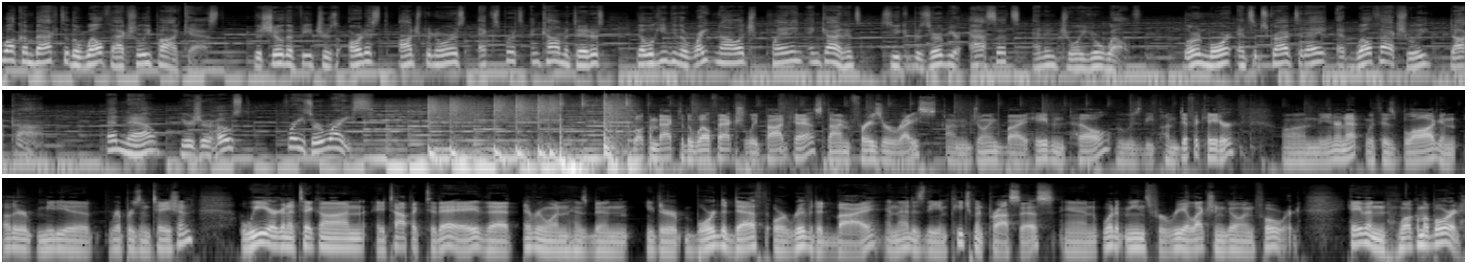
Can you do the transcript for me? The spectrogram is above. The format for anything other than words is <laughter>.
Welcome back to the Wealth Actually podcast, the show that features artists, entrepreneurs, experts, and commentators that will give you the right knowledge, planning, and guidance so you can preserve your assets and enjoy your wealth. Learn more and subscribe today at wealthactually.com. And now, here's your host, Fraser Rice. Welcome back to the Wealth Actually podcast. I'm Fraser Rice. I'm joined by Haven Pell, who is the pontificator on the internet with his blog and other media representation. We are going to take on a topic today that everyone has been either bored to death or riveted by, and that is the impeachment process and what it means for reelection going forward. Haven, welcome aboard.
